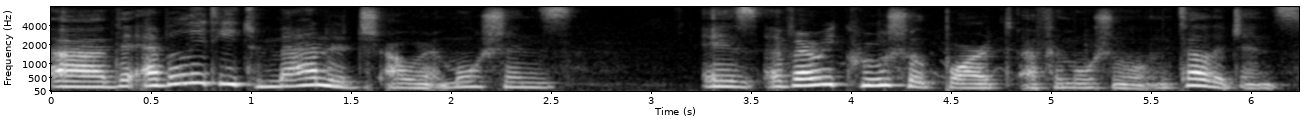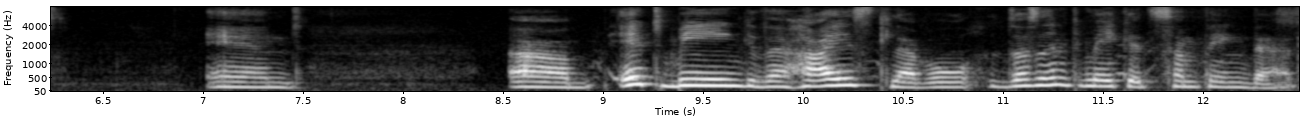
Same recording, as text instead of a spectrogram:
Uh, the ability to manage our emotions is a very crucial part of emotional intelligence. And um, it being the highest level doesn't make it something that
